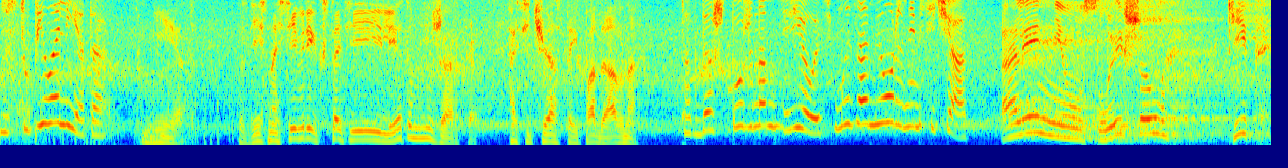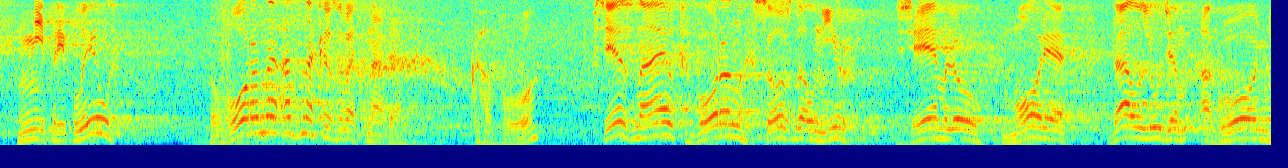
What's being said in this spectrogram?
наступило лето Нет. Здесь на севере, кстати, и летом не жарко. А сейчас-то и подавно. Тогда что же нам делать? Мы замерзнем сейчас Олень не услышал, кит не приплыл. Ворона, однако, звать надо. Кого? Все знают, ворон создал мир, землю, море, дал людям огонь,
